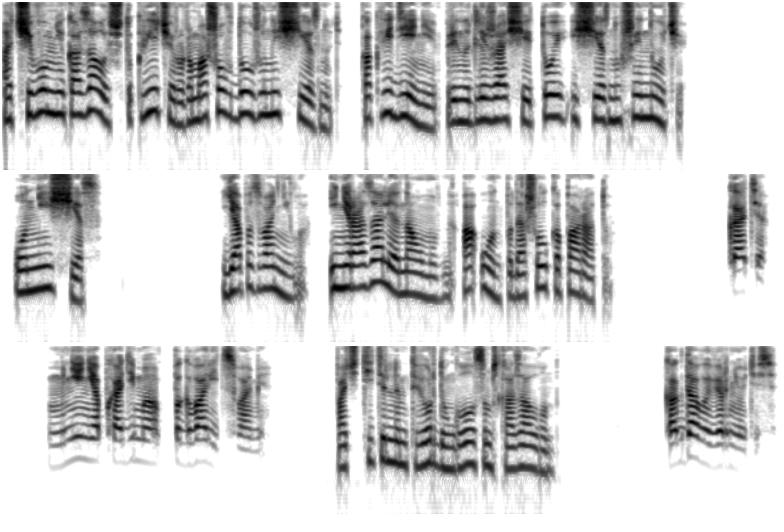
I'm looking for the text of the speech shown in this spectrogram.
Отчего мне казалось, что к вечеру Ромашов должен исчезнуть, как видение, принадлежащее той исчезнувшей ночи. Он не исчез. Я позвонила. И не Розалия Наумовна, а он подошел к аппарату. «Катя, мне необходимо поговорить с вами», почтительным твердым голосом сказал он. «Когда вы вернетесь?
